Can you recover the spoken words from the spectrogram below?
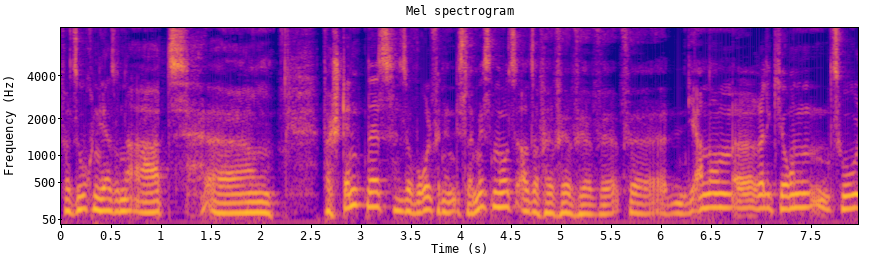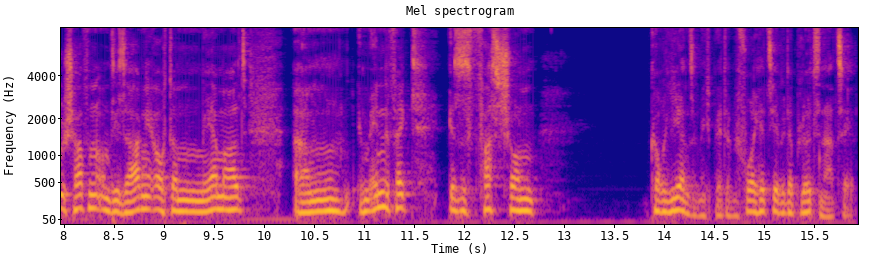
versuchen ja so eine Art äh, Verständnis sowohl für den Islamismus als auch für, für, für, für, für die anderen äh, Religionen zu schaffen. Und Sie sagen ja auch dann mehrmals, ähm, im Endeffekt ist es fast schon korrigieren Sie mich bitte, bevor ich jetzt hier wieder Blödsinn erzähle.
